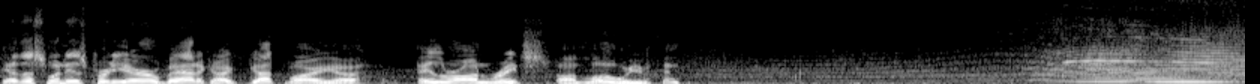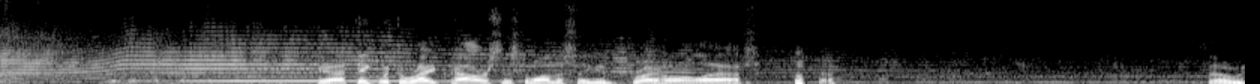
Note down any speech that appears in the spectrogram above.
this one is pretty aerobatic. I've got my uh, aileron rates on low even. yeah, I think with the right power system on this thing, it'd probably haul ass. so we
